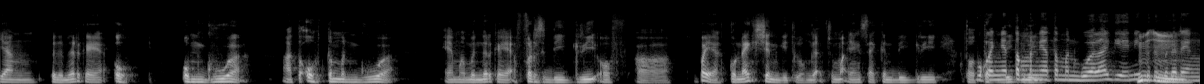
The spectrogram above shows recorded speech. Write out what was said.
yang benar-benar kayak oh om gua atau oh temen gua yang benar kayak first degree of eh, apa ya connection gitu loh nggak cuma yang second degree atau third Bukannya degree. temennya temen gue lagi, ini Mm-mm. bener-bener yang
